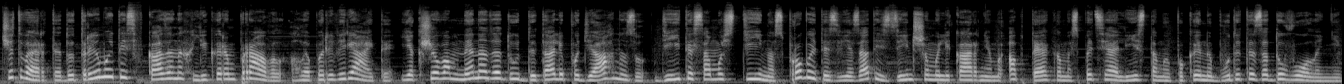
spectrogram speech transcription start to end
Четверте, дотримуйтесь вказаних лікарем правил, але перевіряйте. Якщо вам не нададуть деталі по діагнозу, дійте самостійно, спробуйте зв'язатись з іншими лікарнями, аптеками, спеціалістами, поки не будете задоволені.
